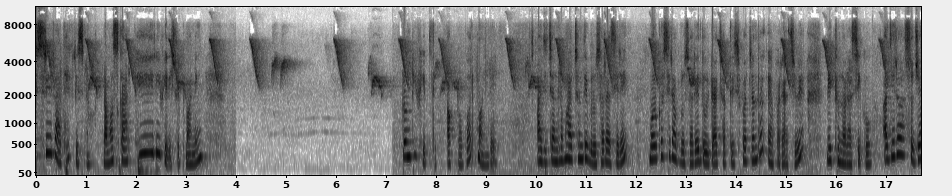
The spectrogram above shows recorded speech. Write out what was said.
श्री राधे कृष्ण नमस्कार very very sweet morning twenty fifth October Monday आज चंद्रमा अच्छा वृष राशि मृगशिरा वृषे दुईटा छत्तीस पर्यटन यापर आसवे मिथुन राशि को आज सूर्य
